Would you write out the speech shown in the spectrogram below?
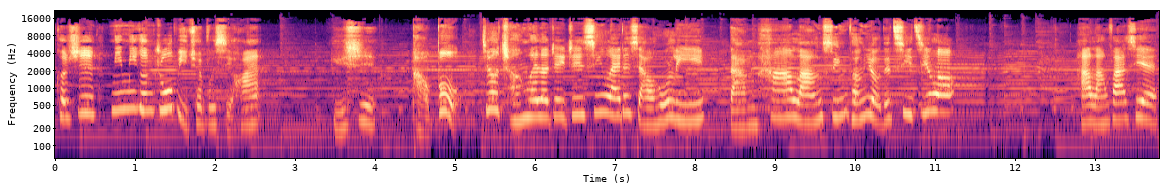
可是咪咪跟朱比却不喜欢。于是，跑步就成为了这只新来的小狐狸当哈狼新朋友的契机喽。哈狼发现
